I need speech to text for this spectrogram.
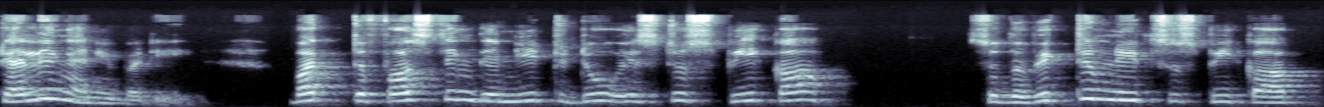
telling anybody. But the first thing they need to do is to speak up. So the victim needs to speak up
